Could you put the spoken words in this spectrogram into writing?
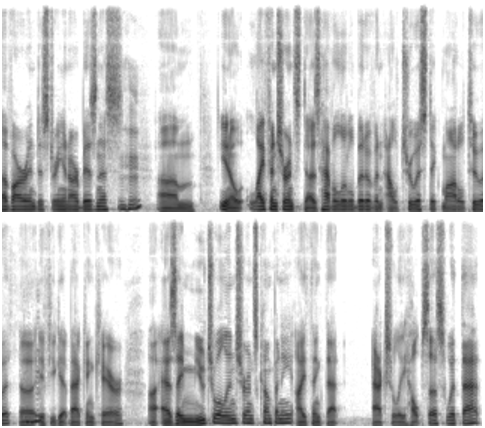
of our industry and our business. Mm-hmm. Um, you know, life insurance does have a little bit of an altruistic model to it uh, mm-hmm. if you get back in care. Uh, as a mutual insurance company, I think that actually helps us with that.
